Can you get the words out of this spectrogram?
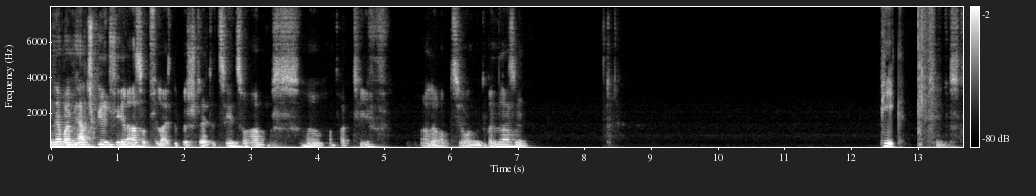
Ja, beim Herz spielen Fehlass und vielleicht eine bestellte 10 zu haben, ist äh, attraktiv. Alle Optionen drin lassen. Pik. Pik ist.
